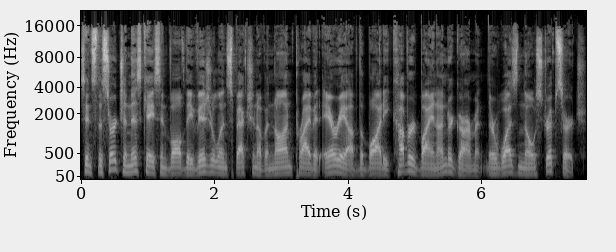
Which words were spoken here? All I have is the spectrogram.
Since the search in this case involved a visual inspection of a non private area of the body covered by an undergarment, there was no strip search.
